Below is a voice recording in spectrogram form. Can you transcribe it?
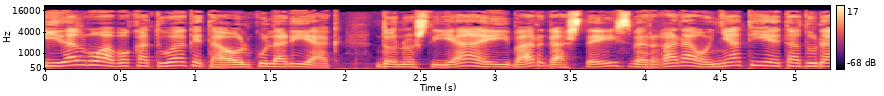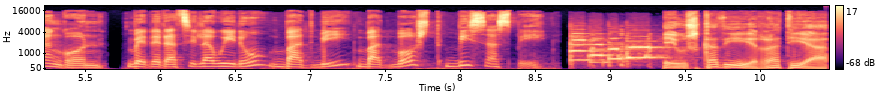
Hidalgo abokatuak eta aholkulariak, Donostia, Eibar, Gasteiz, Bergara, Oñati eta Durangon. Bederatzi lau hiru, bat bi, bat bost, bi zazpi. Euskadi Irratia.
